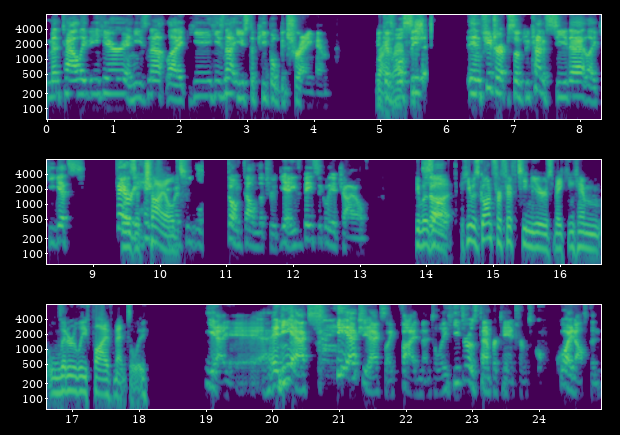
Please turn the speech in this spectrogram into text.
mentality here and he's not like he he's not used to people betraying him. Because Right, we'll see that in future episodes we kind of see that like he gets very a child. when people don't tell him the truth. Yeah he's basically a child. He was So- uh he was gone for 15 years, making him literally five mentally. yeah yeah yeah, and he acts he actually acts like five mentally. He throws temper tantrums quite often.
